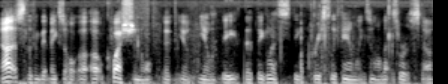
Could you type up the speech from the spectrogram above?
Now that's the thing that makes a, whole, a, a question, you know, you know they, that they list the priestly families and all that sort of stuff.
